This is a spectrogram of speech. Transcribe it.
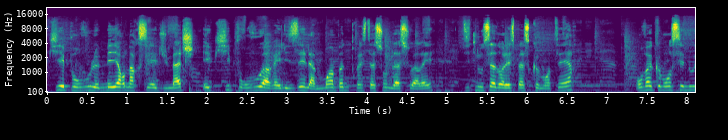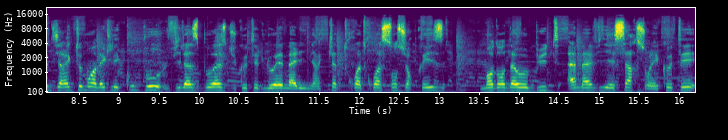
Qui est pour vous le meilleur Marseillais du match et qui pour vous a réalisé la moins bonne prestation de la soirée? Dites-nous ça dans l'espace commentaire. On va commencer nous directement avec les compos. Villas-Boas du côté de l'OM aligne un 4-3-3 sans surprise. Mandanda au but, Amavi et Sar sur les côtés,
